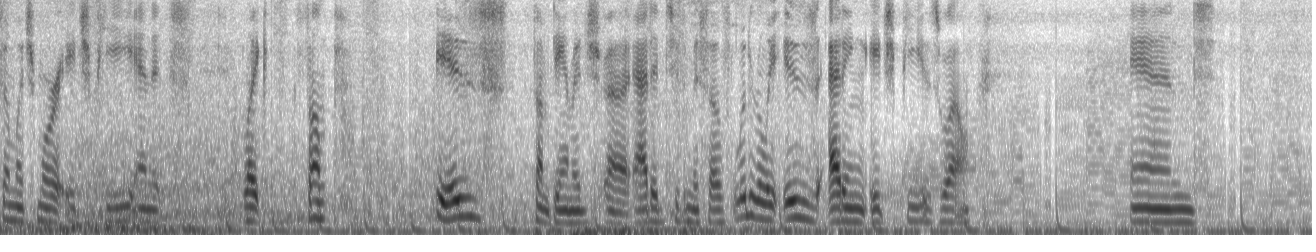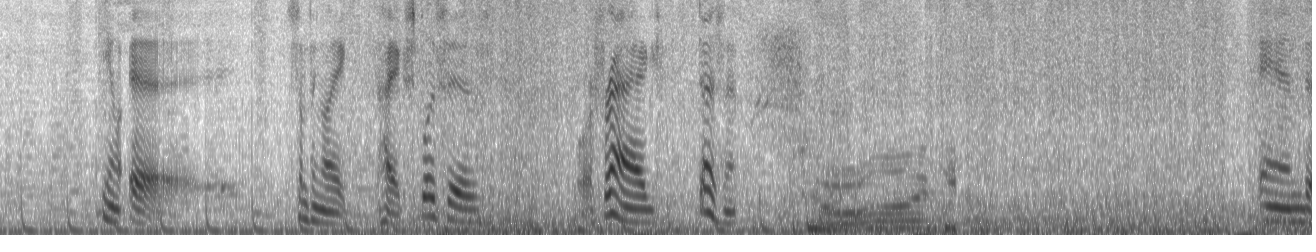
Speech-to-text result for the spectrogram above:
so much more HP and it's like Thump is thump damage uh, added to the missiles literally is adding HP as well. And, you know, uh, something like high explosive or frag doesn't. And uh,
